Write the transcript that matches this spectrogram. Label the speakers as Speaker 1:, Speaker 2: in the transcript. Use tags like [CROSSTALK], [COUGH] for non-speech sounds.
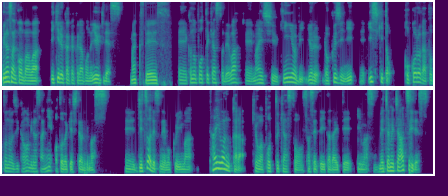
Speaker 1: 皆さんこんばんは。生きる科学ラボのゆうきです、
Speaker 2: マックスです。
Speaker 1: えーこのポッドキャストでは、えー毎週金曜日夜6時に、えー意識と心が整う時間を皆さんにお届けしております。えー実はですね、僕今、台湾から今日はポッドキャストをさせていただいています。めちゃめちゃ暑いです。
